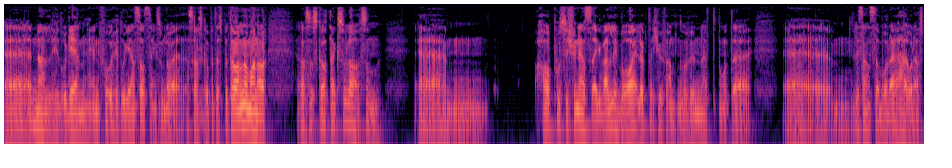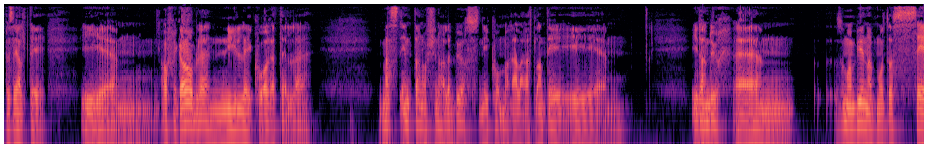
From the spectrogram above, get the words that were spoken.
eh, Nell hydrogen innenfor hydrogensatsing, som da er selskapet til Spetalen. Og man har altså Scatec Solar, som eh, har posisjonert seg veldig bra i løpet av 2015 og vunnet på en måte eh, lisenser både her og der, spesielt i, i Afrika, og ble nylig kåret til mest internasjonale børsnykommer eller et eller annet i, i i den dur. Så man begynner på en måte å se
